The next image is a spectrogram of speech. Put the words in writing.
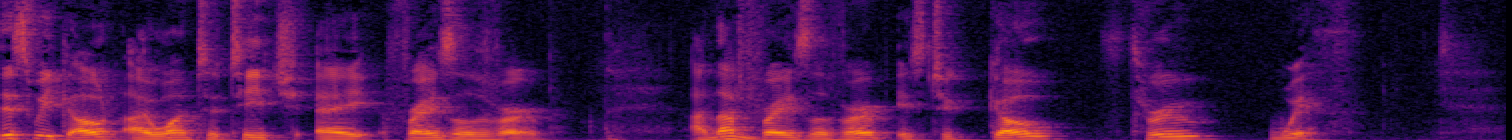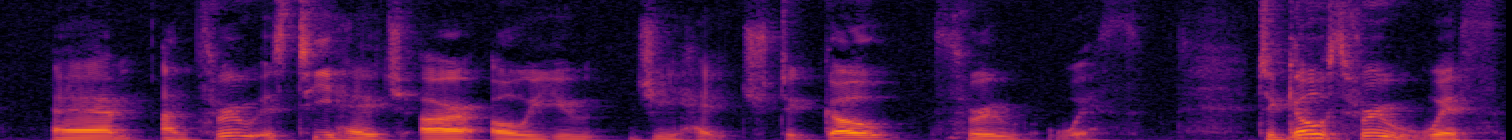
This week, Owen, I want to teach a phrasal verb. And that phrasal verb is to go through with. Um, and through is T H R O U G H. To go through with. To go through with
